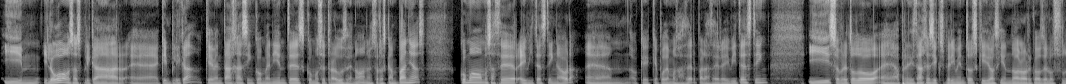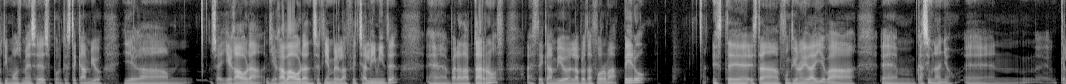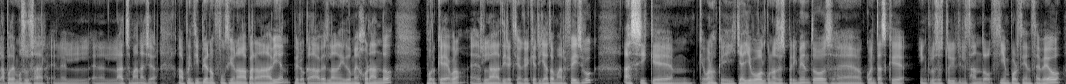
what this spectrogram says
Y, luego vamos a explicar eh, qué implica, qué ventajas, inconvenientes, cómo se traduce a nuestras campañas ¿Cómo vamos a hacer A-B testing ahora? Em, qué, podemos hacer para hacer A-B testing? Y sobre todo eh, aprendizajes y experimentos que he ido haciendo a lo largo de los últimos meses, porque este cambio llega, mm, o sea, llega ahora, llegaba ahora en septiembre la fecha límite eh, para adaptarnos a este cambio en la plataforma, pero este, esta funcionalidad lleva em, casi un año que la podemos usar en el, en el, Ads Manager. Al principio no funcionaba para nada bien, pero cada vez la han ido mejorando porque bueno, es la dirección que quería tomar Facebook. Así que, que bueno, que ya llevo algunos experimentos, eh, cuentas que incluso estoy utilizando 100% CBO.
